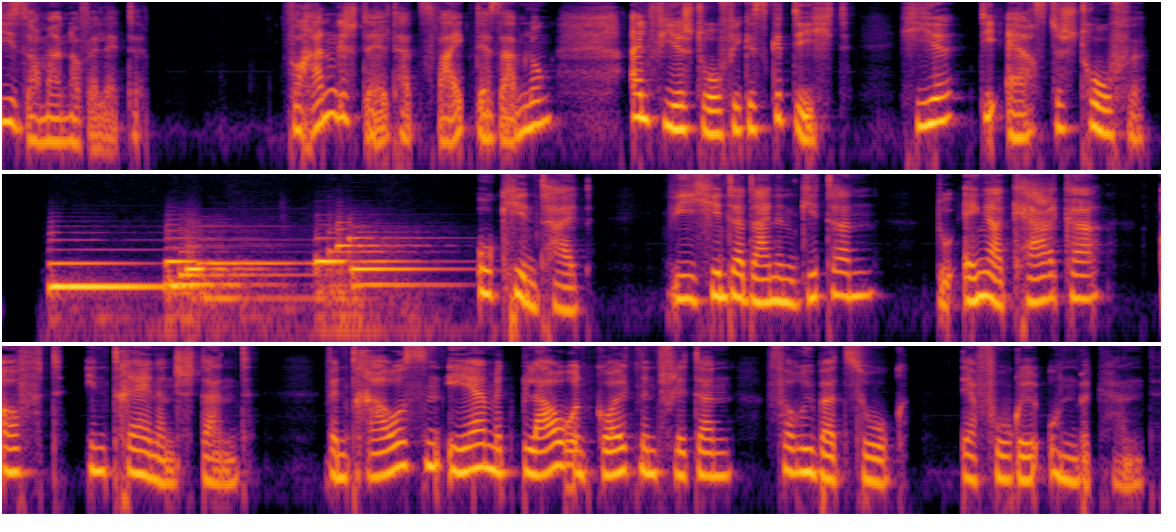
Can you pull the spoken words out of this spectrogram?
die Sommernovellette. Vorangestellt hat Zweig der Sammlung ein vierstrophiges Gedicht. Hier die erste Strophe. O Kindheit, wie ich hinter deinen Gittern, du enger Kerker, oft in Tränen stand, wenn draußen er mit blau und goldnen Flittern vorüberzog, der Vogel unbekannt.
